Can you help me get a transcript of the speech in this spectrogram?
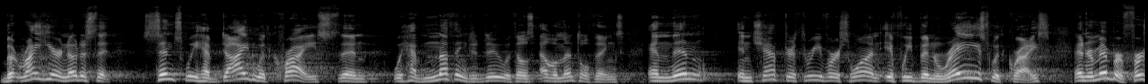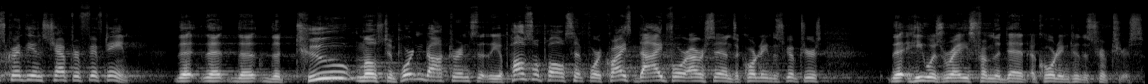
But right here, notice that since we have died with Christ, then we have nothing to do with those elemental things. And then in chapter 3, verse 1, if we've been raised with Christ, and remember 1 Corinthians chapter 15, the, the, the, the two most important doctrines that the Apostle Paul sent forth Christ died for our sins, according to the Scriptures, that he was raised from the dead, according to the Scriptures.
